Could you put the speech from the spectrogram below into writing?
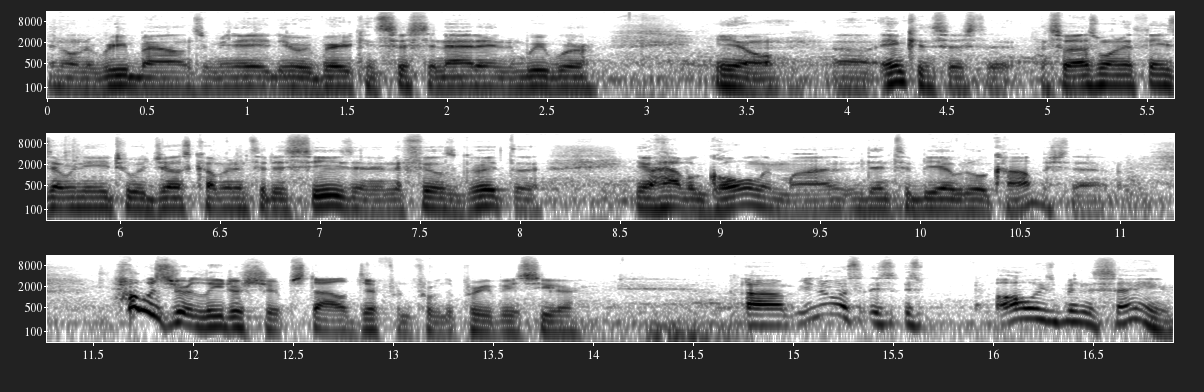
and on the rebounds. I mean, they, they were very consistent at it, and we were, you know, uh, inconsistent. And so that's one of the things that we need to adjust coming into this season, and it feels good to, you know, have a goal in mind and then to be able to accomplish that. How is your leadership style different from the previous year? Um, you know, it's, it's, it's always been the same,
